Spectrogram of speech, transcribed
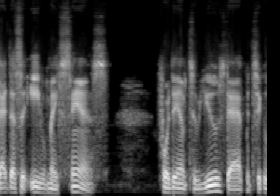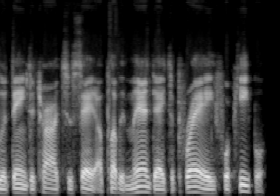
That doesn't even make sense for them to use that particular thing to try to say a public mandate to pray for people.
